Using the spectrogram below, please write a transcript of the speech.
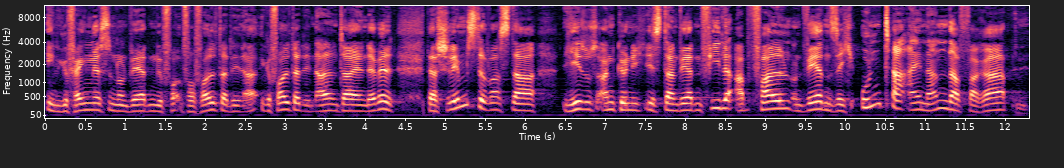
in Gefängnissen und werden verfoltert in, gefoltert in allen Teilen der Welt. Das Schlimmste, was da Jesus ankündigt, ist, dann werden viele abfallen und werden sich untereinander verraten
